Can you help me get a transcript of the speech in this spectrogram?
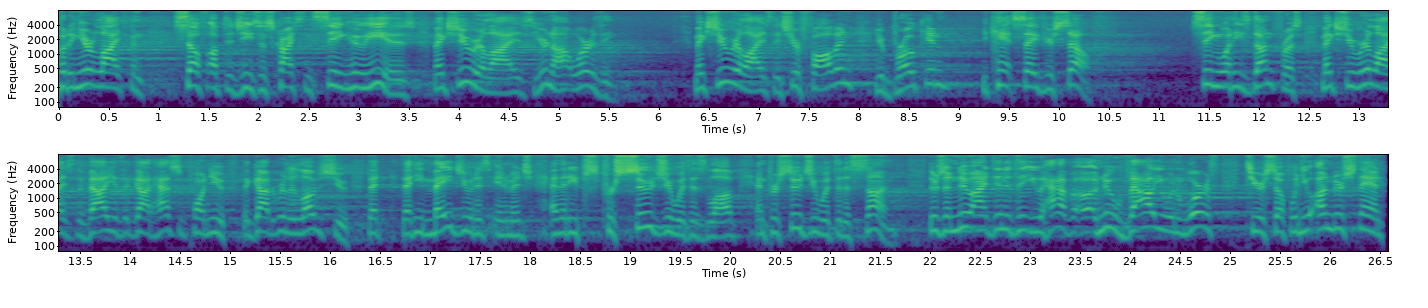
Putting your life and self up to Jesus Christ and seeing who He is makes you realize you're not worthy. Makes you realize that you're fallen, you're broken, you can't save yourself. Seeing what He's done for us makes you realize the value that God has upon you, that God really loves you, that, that He made you in His image, and that He pursued you with His love and pursued you with His Son. There's a new identity that you have, a new value and worth to yourself when you understand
